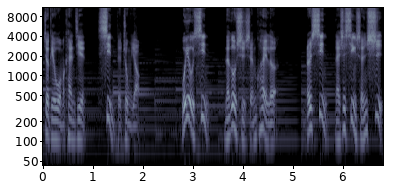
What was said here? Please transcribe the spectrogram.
这给我们看见信的重要。唯有信能够使神快乐，而信乃是信神事，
